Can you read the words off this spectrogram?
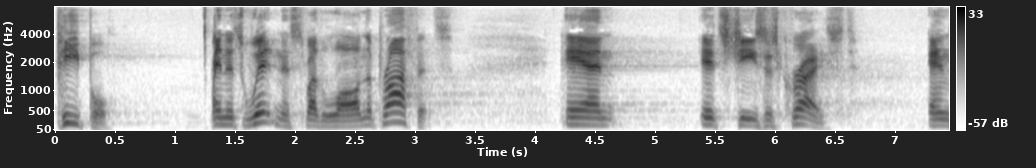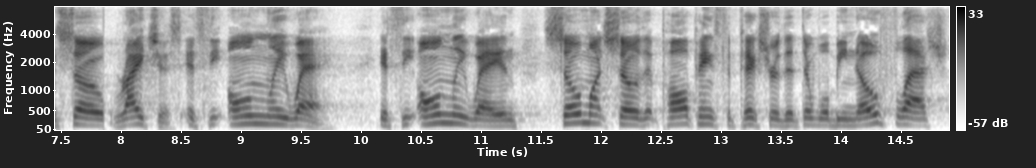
people. And it's witnessed by the law and the prophets. And it's Jesus Christ. And so righteous. It's the only way. It's the only way. And so much so that Paul paints the picture that there will be no flesh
